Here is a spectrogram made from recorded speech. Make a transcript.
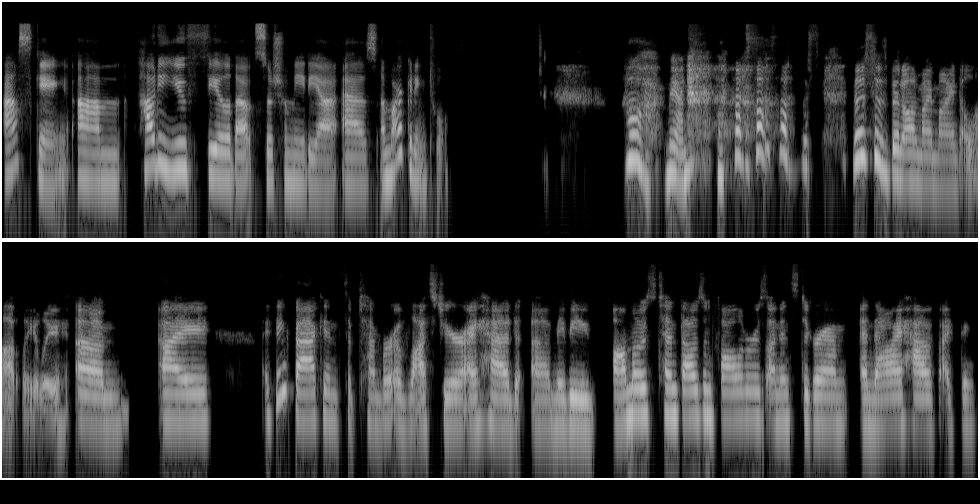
asking, um, how do you feel about social media as a marketing tool? Oh man, this, this has been on my mind a lot lately. Um, I I think back in September of last year, I had uh, maybe almost 10,000 followers on Instagram. And now I have, I think,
